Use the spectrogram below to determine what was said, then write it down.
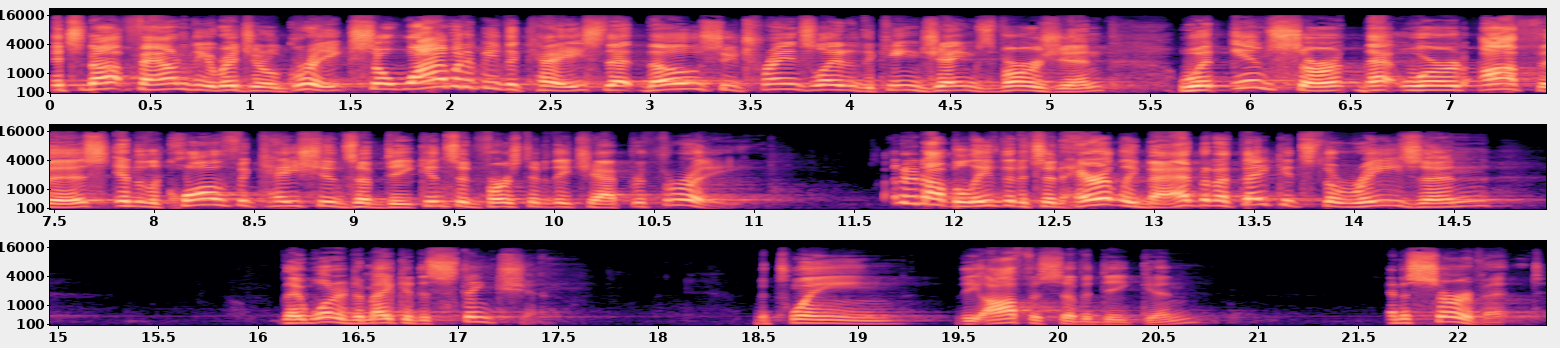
It's not found in the original Greek, so why would it be the case that those who translated the King James Version would insert that word office into the qualifications of deacons in 1 Timothy chapter 3? I do not believe that it's inherently bad, but I think it's the reason they wanted to make a distinction between the office of a deacon and a servant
